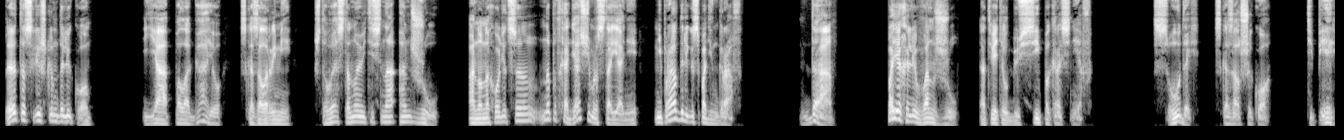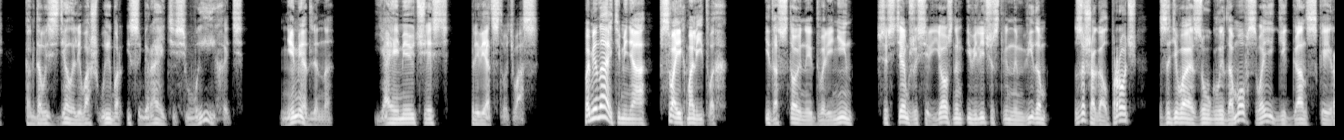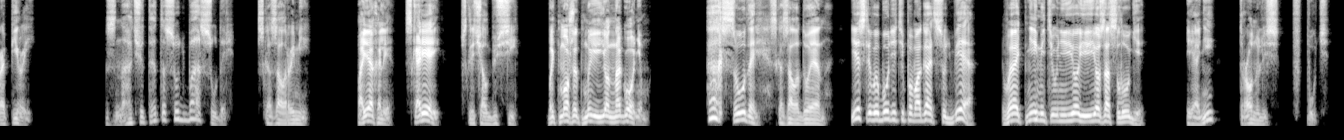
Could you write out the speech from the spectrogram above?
«Это слишком далеко». «Я полагаю», — сказал Реми, — «что вы остановитесь на Анжу. Оно находится на подходящем расстоянии, не правда ли, господин граф?» «Да. Поехали в Анжу», — ответил Бюсси, покраснев. «Сударь», — сказал Шико, — «теперь, когда вы сделали ваш выбор и собираетесь выехать, немедленно, я имею честь приветствовать вас. Поминайте меня в своих молитвах». И достойный дворянин все с тем же серьезным и величественным видом зашагал прочь, задевая за углы домов своей гигантской рапирой. «Значит, это судьба, сударь», — сказал Реми. «Поехали! Скорей!» — вскричал Бюсси. «Быть может, мы ее нагоним!» «Ах, сударь!» — сказала Дуэн. «Если вы будете помогать судьбе, вы отнимете у нее ее заслуги!» И они тронулись в путь.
